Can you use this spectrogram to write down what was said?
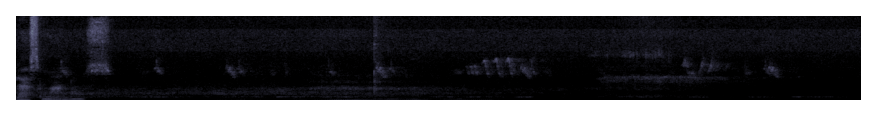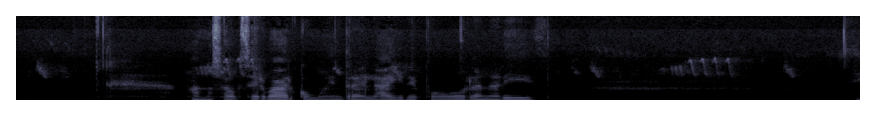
las manos. Vamos a observar cómo entra el aire por la nariz y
